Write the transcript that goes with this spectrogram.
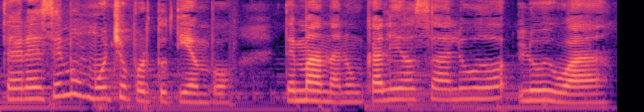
Te agradecemos mucho por tu tiempo. Te mandan un cálido saludo, Lu Iguada.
